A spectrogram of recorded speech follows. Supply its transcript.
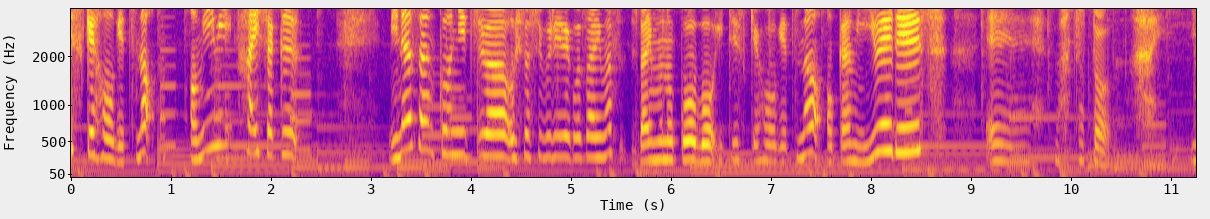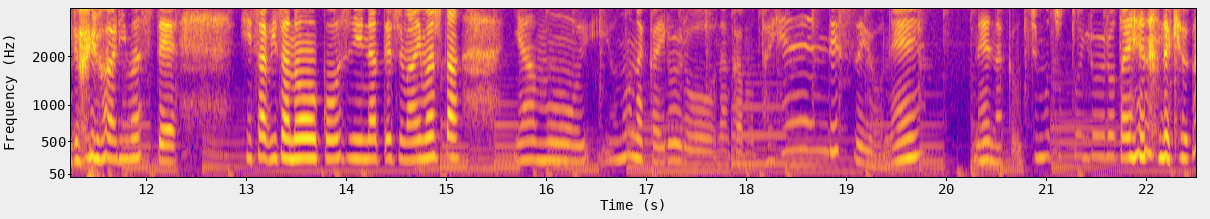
一助宝月のお耳拝借。皆さんこんにちは。お久しぶりでございます。時代物工房一助宝月のおかみゆえです。えー、まあちょっとはい。いろいろありまして久々の更新になってしまいました。いやもう世の中いろいろなんかもう大変ですよね。ねなんかうちもちょっといろいろ大変なんだけど。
